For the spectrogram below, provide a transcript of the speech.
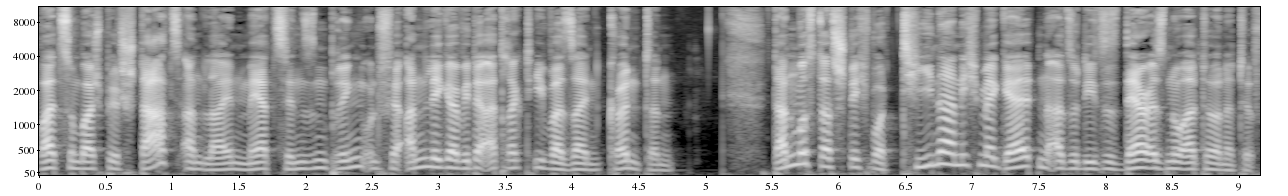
weil zum Beispiel Staatsanleihen mehr Zinsen bringen und für Anleger wieder attraktiver sein könnten. Dann muss das Stichwort TINA nicht mehr gelten, also dieses There is no alternative.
